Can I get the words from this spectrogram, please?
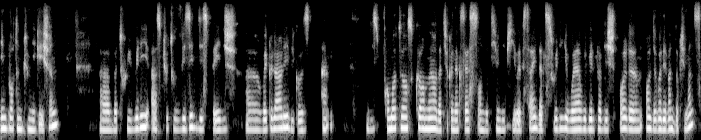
important communication. But we really ask you to visit this page regularly because um, this promoters corner that you can access on the TYNDP website, that's really where we will publish all the all the relevant documents.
